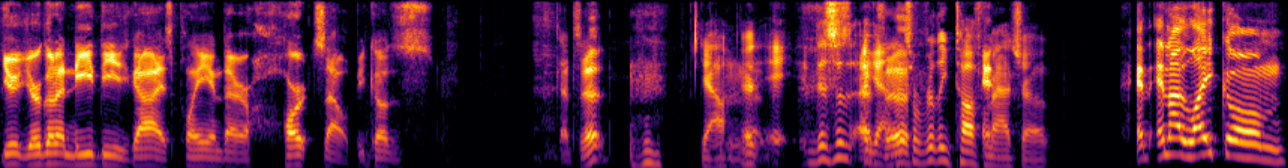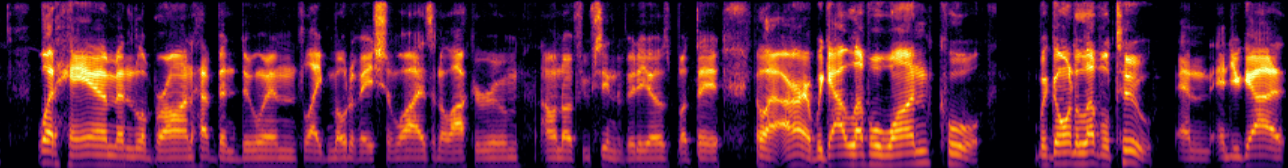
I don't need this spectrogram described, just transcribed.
you you're gonna need these guys playing their hearts out because that's it. yeah, mm, it, it, this is again, it. it's a really tough and, matchup. And and I like um what Ham and LeBron have been doing, like motivation wise in the locker room. I don't know if you've seen the videos, but they they're like, all right, we got level one, cool. We're going to level two, and and you got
